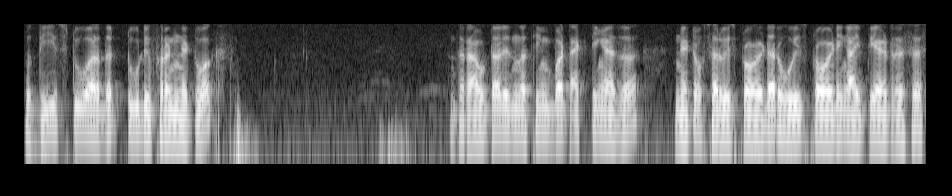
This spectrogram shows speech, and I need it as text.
So these two are the two different networks. The router is nothing but acting as a network service provider who is providing IP addresses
